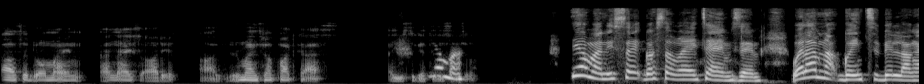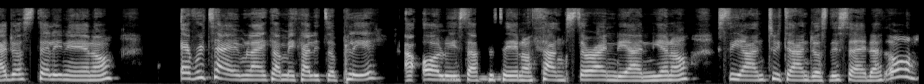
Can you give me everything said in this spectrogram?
I also don't mind a nice audio. Uh, it reminds me of podcast I used to get to yeah, listen man. to. Yeah, man, it's like go so many times. Um, well, I'm not going to be long. I just telling you, you know, every time like I make a little play, I always have to say, you know, thanks to Randy and, you know, see on Twitter and just decide that, oh,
